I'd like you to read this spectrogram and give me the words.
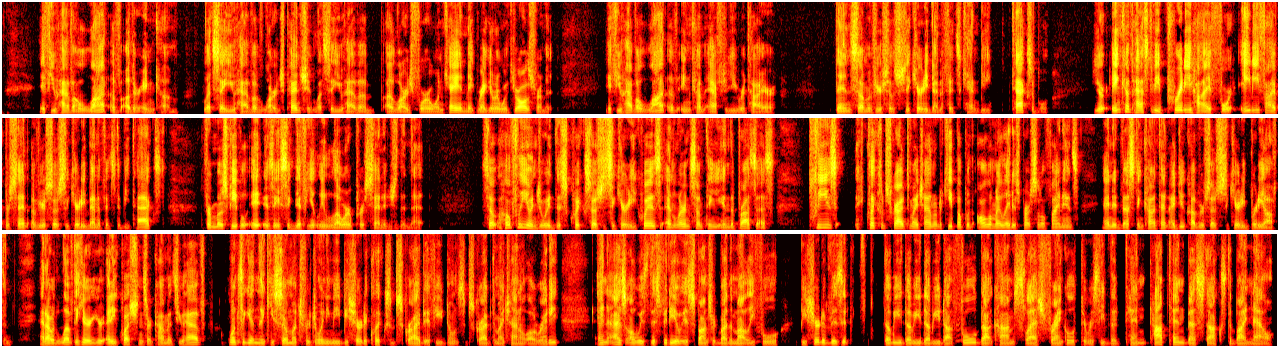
If you have a lot of other income, let's say you have a large pension, let's say you have a, a large 401k and make regular withdrawals from it. If you have a lot of income after you retire, then some of your Social Security benefits can be taxable. Your income has to be pretty high for 85% of your Social Security benefits to be taxed For most people, it is a significantly lower percentage than that. So, hopefully, you enjoyed this quick Social Security quiz and learned something in the process. Please click subscribe to my channel to keep up with all of my latest personal finance and investing content. I do cover Social Security pretty often, and I would love to hear your any questions or comments you have. Once again, thank you so much for joining me. Be sure to click subscribe if you don't subscribe to my channel already. And as always, this video is sponsored by The Motley Fool. Be sure to visit www.fool.com slash Frankel to receive the 10 top 10 best stocks to buy now.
